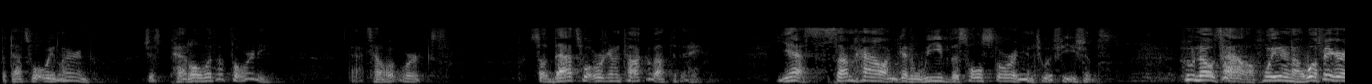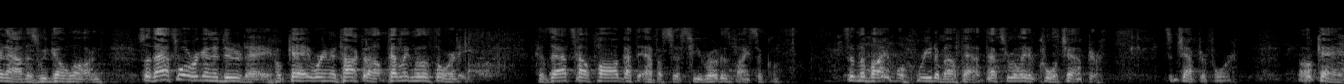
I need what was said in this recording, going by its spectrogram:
But that's what we learn. Just pedal with authority. That's how it works. So that's what we're going to talk about today. Yes, somehow I'm going to weave this whole story into Ephesians. Who knows how? We don't know. We'll figure it out as we go along. So that's what we're going to do today, okay? We're going to talk about pedaling with authority. Because that's how Paul got to Ephesus. He rode his bicycle. It's in the Bible. Read about that. That's really a cool chapter. It's in chapter 4. Okay.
